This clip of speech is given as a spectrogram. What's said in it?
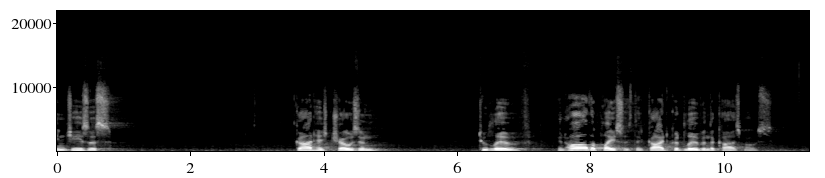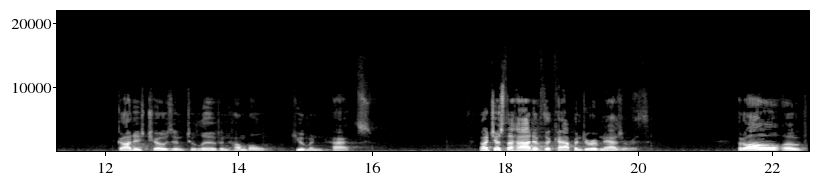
In Jesus, God has chosen to live in all the places that God could live in the cosmos. God has chosen to live in humble human hearts. Not just the heart of the carpenter of Nazareth, but all of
